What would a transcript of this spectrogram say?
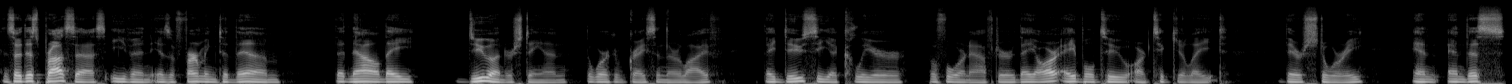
And so this process even is affirming to them that now they do understand the work of grace in their life. They do see a clear before and after. They are able to articulate their story. And and this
